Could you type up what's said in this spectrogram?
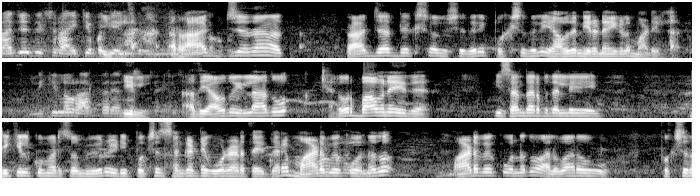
ರಾಜ್ಯಾಧ್ಯಕ್ಷರ ಆಯ್ಕೆ ಬಗ್ಗೆ ಏನಾದ್ರು ರಾಜ್ಯದ ರಾಜ್ಯಾಧ್ಯಕ್ಷ ವಿಷಯದಲ್ಲಿ ಪಕ್ಷದಲ್ಲಿ ಯಾವುದೇ ನಿರ್ಣಯಗಳು ಮಾಡಿಲ್ಲ. ನಿಖಿಲ್ ಅವರು ಆಗ್ತಾರೆ ಅಂತ ಇಲ್ಲ. ಅದು ಯಾವುದೂ ಇಲ್ಲ. ಅದು ಕೆಲವ್ರ ಭಾವನೆ ಇದೆ. ಈ ಸಂದರ್ಭದಲ್ಲಿ ನಿಖಿಲ್ ಕುಮಾರಸ್ವಾಮಿಯವರು ಇಡೀ ಪಕ್ಷದ ಸಂಘಟನೆಗೆ ಓಡಾಡ್ತಾ ಇದ್ದಾರೆ. ಮಾಡಬೇಕು ಅನ್ನೋದು ಮಾಡಬೇಕು ಅನ್ನೋದು ಹಲವಾರು ಪಕ್ಷದ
